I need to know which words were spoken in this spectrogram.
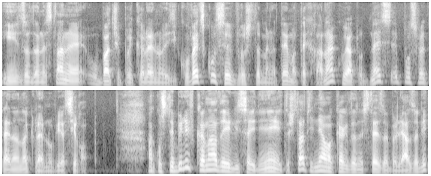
И за да не стане обаче прекалено езиковецко, се връщаме на темата храна, която днес е посветена на кленовия сироп. Ако сте били в Канада или Съединените щати, няма как да не сте забелязали,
